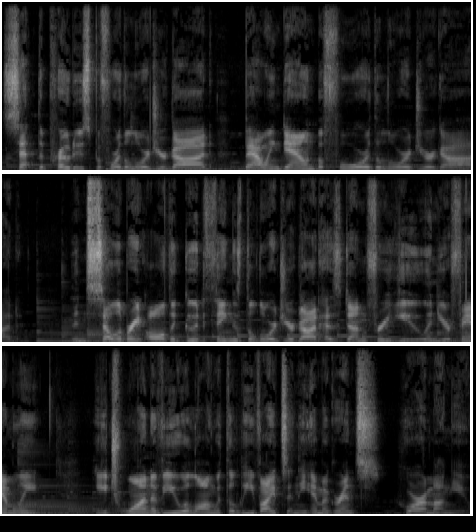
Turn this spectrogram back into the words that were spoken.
Set the produce before the Lord your God, bowing down before the Lord your God. Then celebrate all the good things the Lord your God has done for you and your family, each one of you along with the Levites and the immigrants who are among you.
